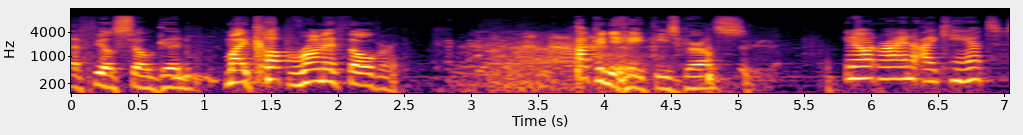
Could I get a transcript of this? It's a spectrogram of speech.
That feels so good. My cup runneth over. How can you hate these girls? You know what, Ryan? I can't.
